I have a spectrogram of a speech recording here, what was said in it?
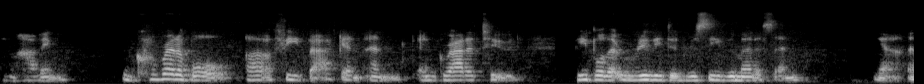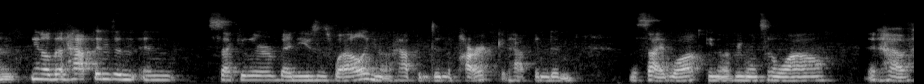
you know, having incredible uh, feedback and, and, and gratitude. People that really did receive the medicine. Yeah. And, you know, that happens in, in secular venues as well. You know, it happened in the park, it happened in the sidewalk, you know, every once in a while. It'd have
